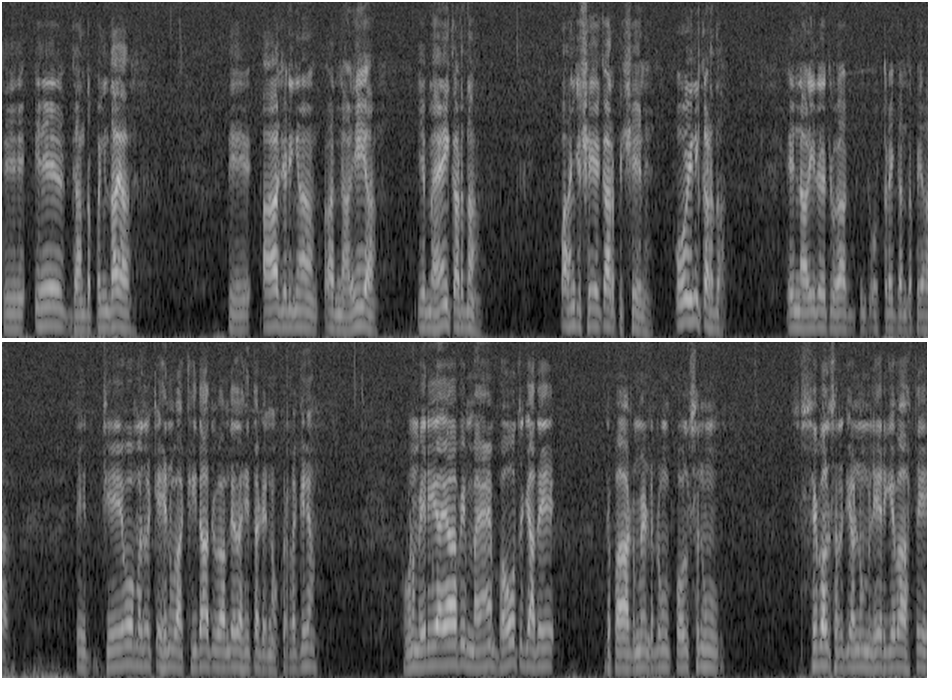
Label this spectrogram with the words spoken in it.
ਤੇ ਇਹ ਗੰਦ ਪੈਂਦਾ ਆ, ਤੇ ਆ ਜਿਹੜੀਆਂ ਆ ਨਾਲੀ ਆ, ਇਹ ਮੈਂ ਹੀ ਕੱਢਦਾ। ਪੰਜ ਛੇ ਘਰ ਪਿੱਛੇ ਨੇ, ਕੋਈ ਨਹੀਂ ਕੱਢਦਾ। ਇਹ ਨਾਲੀ ਦੇ ਵਿੱਚ ਉਤਰੇ ਗੰਦ ਪਿਆ। ਤੇ ਜੇ ਉਹ ਮਤਲਬ ਕਿਸੇ ਨੂੰ ਆਖੀਦਾ ਤੇ ਉਹ ਆਂਦੇ ਤਾਂ ਅਸੀਂ ਤੁਹਾਡੇ ਨੌਕਰ ਲੱਗੇ ਆ। ਹੁਣ ਮੇਰੀ ਆਇਆ ਵੀ ਮੈਂ ਬਹੁਤ ਜ਼ਿਆਦਾ ਡਿਪਾਰਟਮੈਂਟ ਨੂੰ, ਪੁਲਿਸ ਨੂੰ, ਸਿਵਲ ਸਰਜਨ ਨੂੰ ਮਲੇਰੀਏ ਵਾਸਤੇ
